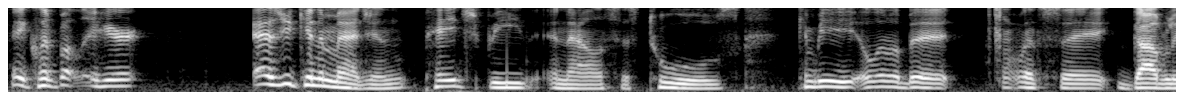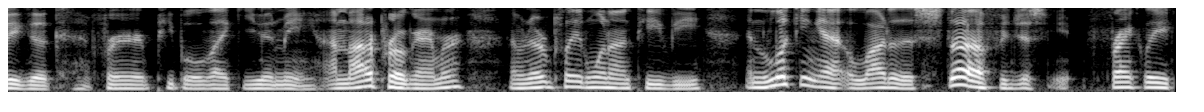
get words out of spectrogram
Hey, Clint Butler here. As you can imagine, page speed analysis tools can be a little bit, let's say, gobbledygook for people like you and me. I'm not a programmer. I've never played one on TV, and looking at a lot of this stuff, it just, frankly,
